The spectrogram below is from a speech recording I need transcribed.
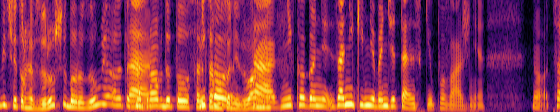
widz się trochę wzruszy, bo rozumie, ale tak, tak. naprawdę to serca Niko, mu to nie złamie. Tak, nikogo nie, za nikim nie będzie tęsknił poważnie. No, co,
